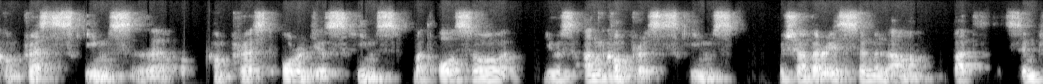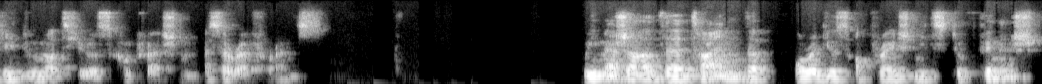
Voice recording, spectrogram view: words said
compressed schemes, the compressed or reduced schemes, but also use uncompressed schemes, which are very similar, but simply do not use compression as a reference. We measure the time the Allreduce operation needs to finish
